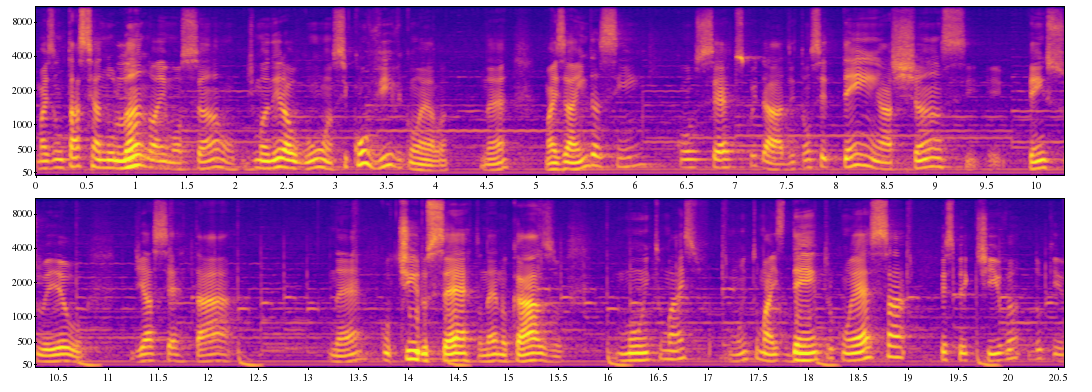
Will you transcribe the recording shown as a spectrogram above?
mas não está se anulando a emoção de maneira alguma, se convive com ela, né? Mas ainda assim com certos cuidados. Então você tem a chance, penso eu, de acertar, né, o tiro certo, né, no caso, muito mais, muito mais dentro com essa perspectiva do que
